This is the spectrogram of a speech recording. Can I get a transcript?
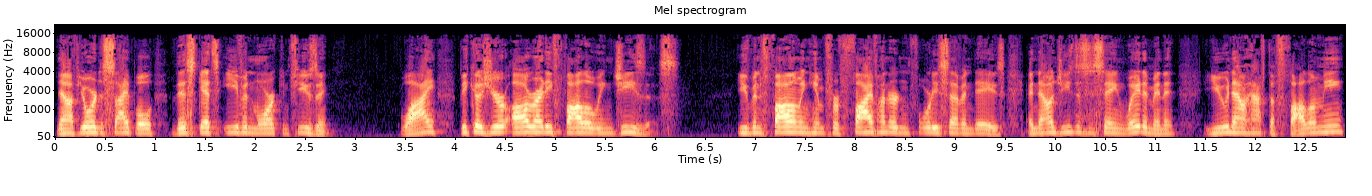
Now, if you're a disciple, this gets even more confusing. Why? Because you're already following Jesus. You've been following him for 547 days. And now Jesus is saying, wait a minute, you now have to follow me?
